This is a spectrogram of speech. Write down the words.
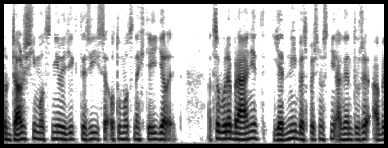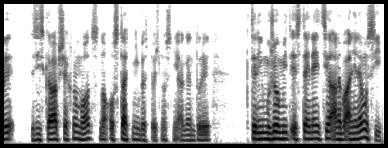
No další mocní lidi, kteří se o tu moc nechtějí dělit. A co bude bránit jedné bezpečnostní agentuře, aby získala všechnu moc? No ostatní bezpečnostní agentury, který můžou mít i stejný cíl, anebo ani nemusí.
